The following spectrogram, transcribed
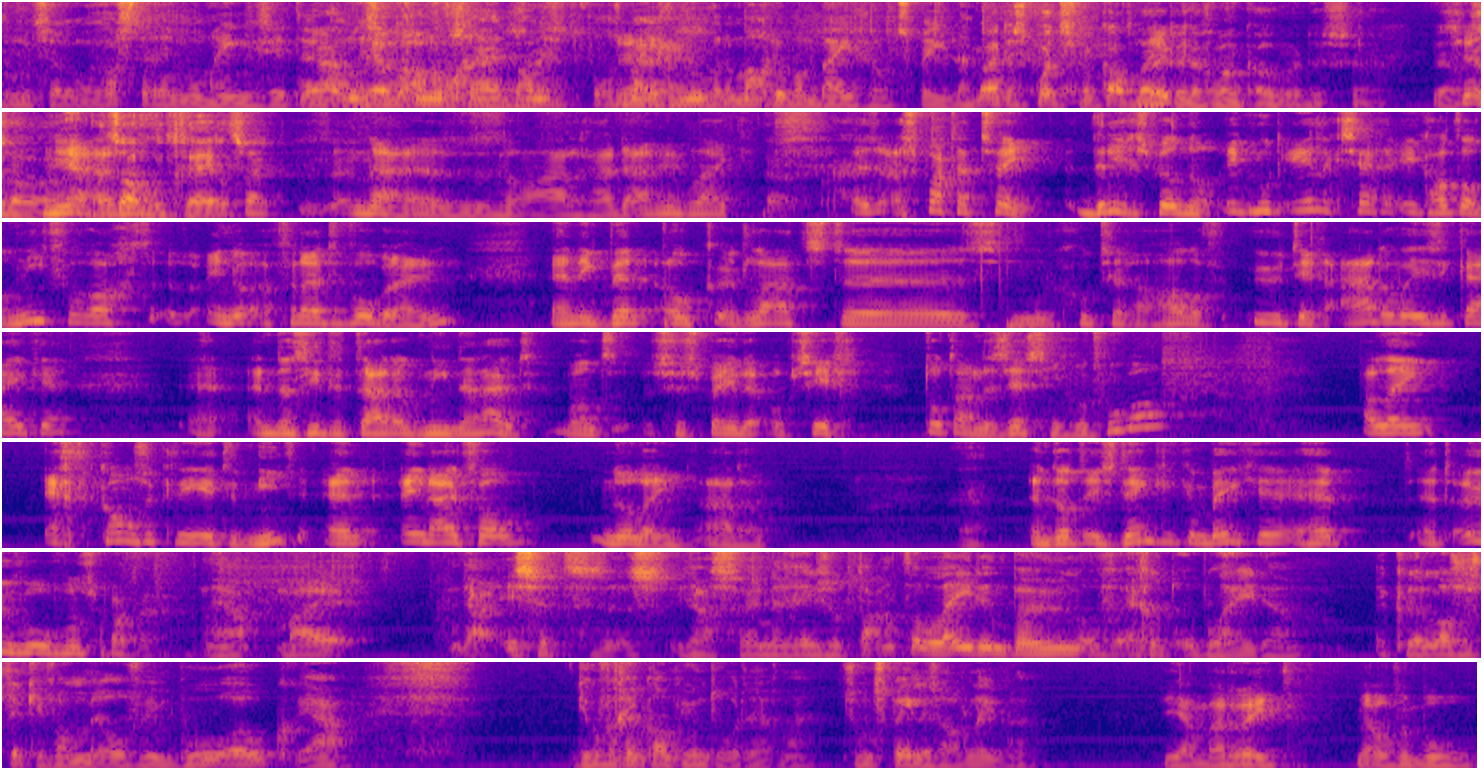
er moet zo'n rastering omheen zitten. Ja, dan moet is het genoeg. Dan is het volgens Ja. mij genoeg. En dan mag je op een bijveld spelen. Maar de sporters van Katwijk kunnen gewoon komen. Dus eh, ja, Zo, het zal, ja, het zal dat- goed geregeld zijn. Nou, dat is wel een aardige uitdaging gelijk. Eh, Sparta 2, 3 gespeeld 0. Ik moet eerlijk zeggen, ik had dat niet verwacht in de, vanuit de voorbereiding. En ik ben ook het laatste, eh, moet ik goed zeggen, half uur tegen ADO wezen kijken. Eh, En dan ziet het daar ook niet naar uit. Want ze spelen op zich tot aan de 16 goed voetbal. Alleen echte kansen creëert het niet. En één uitval 0-1 ADO. Ja. En dat is denk ik een beetje het, het euvel van Sparta. Ja, maar ja, is het, ja, zijn de resultaten leidend bij hun of echt het opleiden? Ik eh, las een stukje van Melvin Boer ook. Ja, die hoeven geen kampioen te worden, zeg maar. Ze moeten spelers afleveren. Ja, maar reet, Melvin Boel.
